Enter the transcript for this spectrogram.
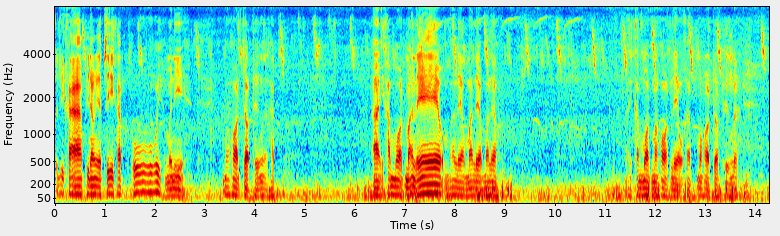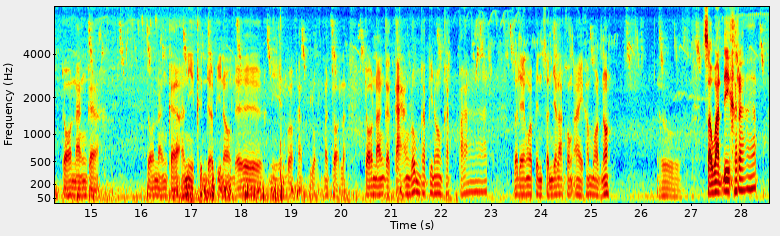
สวัสดีครับพี่น้องเอฟซีครับ โอ้ยมื่อนี้มาฮอดจอดถึงแล้วครับไอ้คำหมอดมาแล้วมาแล้วมาแล้วมาแล้วไอ้คำหมอดมาฮอดแล้วครับ มาฮอดจอดถึงแล้วจอหนังกะจอหนังกะอันนี้ขึ้นเด้อพี่น้องเด้อนี่เห็นบ่ครับรถมาจอดแล้ว จอหนังกะกลางลงครับพี่น้องครับป๊าดแสดงว่าเป็นสัญลักษณ์ของไอ้คำหมอดเนาะเออสวัสดีครับ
